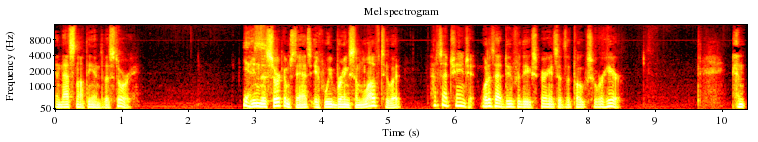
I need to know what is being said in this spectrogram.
and that's not the end of the story. Yes. In this circumstance, if we bring some love to it, how does that change it? What does that do for the experience of the folks who are here? And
